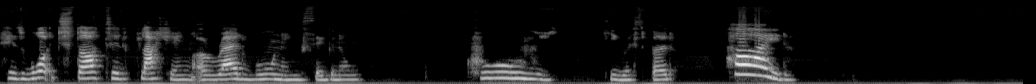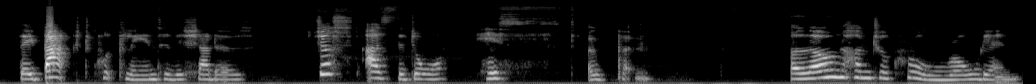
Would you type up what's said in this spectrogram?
His watch started flashing a red warning signal. Krools, he whispered. Hide! They backed quickly into the shadows, just as the door hissed open. A lone hunter Krool rolled in.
